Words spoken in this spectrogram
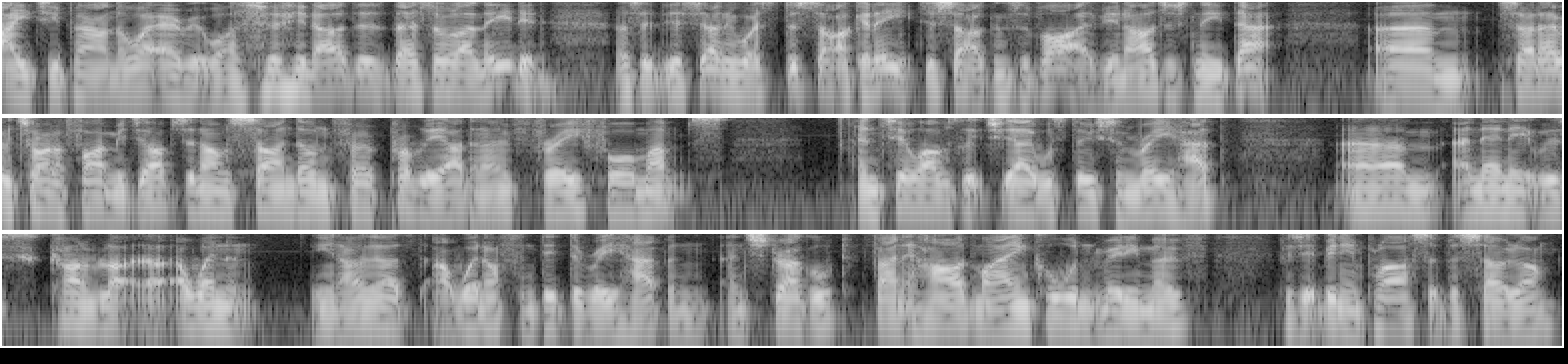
eighty pound or whatever it was. you know, that's, that's all I needed. I said, it's only what's just so I can eat, just so I can survive. You know, I just need that. Um, so they were trying to find me jobs, and I was signed on for probably I don't know three, four months until I was literally able to do some rehab. Um, and then it was kind of like I went and you know I, I, went off and did the rehab and, and struggled. Found it hard. My ankle wouldn't really move because it'd been in plaster for so long.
